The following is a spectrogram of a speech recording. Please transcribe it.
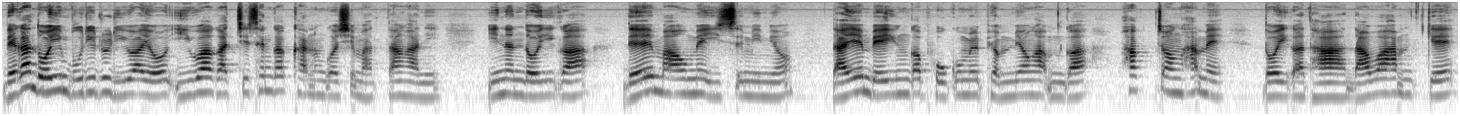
내가 너희 무리를 위하여 이와 같이 생각하는 것이 마땅하니 이는 너희가 내 마음에 있음이며 나의 매임과 복음을 변명함과 확정함에 너희가 다 나와 함께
